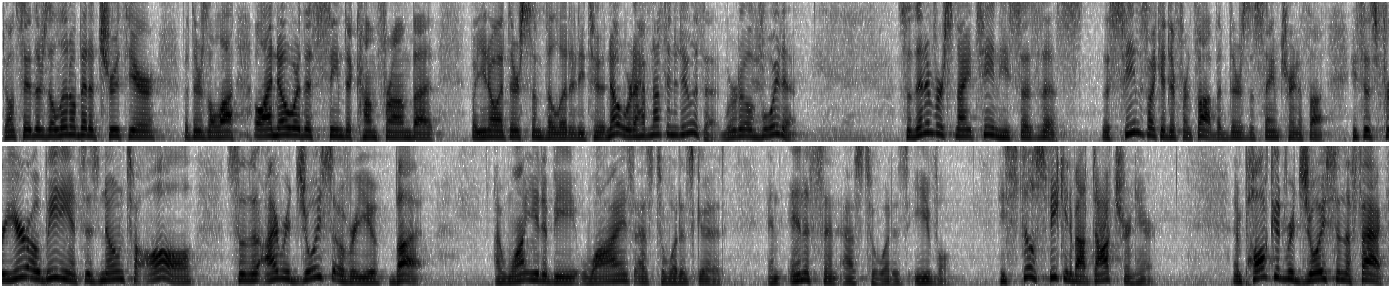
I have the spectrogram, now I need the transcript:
Don't say there's a little bit of truth here, but there's a lot. Oh, I know where this seemed to come from, but but you know what? There's some validity to it. No, we're to have nothing to do with it. We're to avoid it. So then in verse 19, he says this. This seems like a different thought, but there's the same train of thought. He says, For your obedience is known to all, so that I rejoice over you, but I want you to be wise as to what is good and innocent as to what is evil. He's still speaking about doctrine here. And Paul could rejoice in the fact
